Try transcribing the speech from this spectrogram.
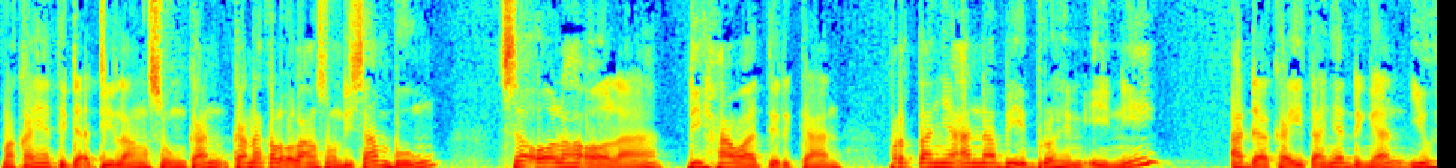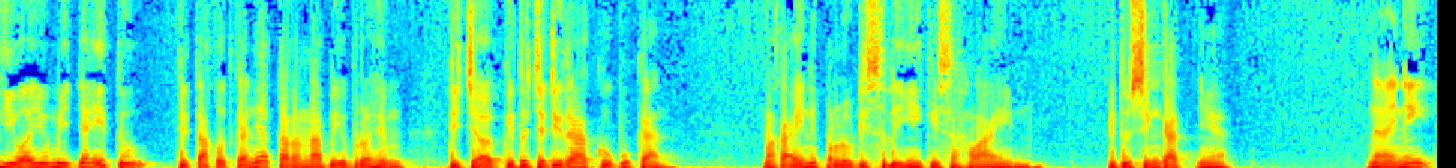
Makanya tidak dilangsungkan karena kalau langsung disambung seolah-olah dikhawatirkan pertanyaan Nabi Ibrahim ini ada kaitannya dengan yuhi wa yumitnya itu. Ditakutkannya karena Nabi Ibrahim dijawab gitu jadi ragu, bukan. Maka ini perlu diselingi kisah lain. Itu singkatnya. Nah, ini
